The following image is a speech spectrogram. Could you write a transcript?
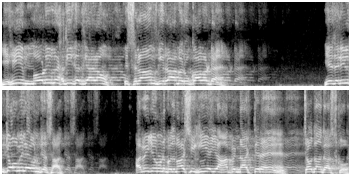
یہی مولوی میں حقیقت کہہ رہا ہوں، اسلام کی راہ میں رکاوٹ ہے یہ دلیل کیوں ملے ان کے ساتھ؟ ابھی جو انہوں نے بدماشی کی ہے، یہاں پہ ناچتے رہے ہیں، چودہ اگست کو۔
